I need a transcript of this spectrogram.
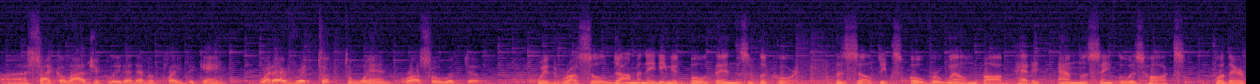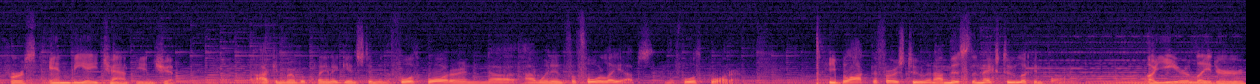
uh, psychologically that ever played the game. Whatever it took to win, Russell would do. With Russell dominating at both ends of the court, the Celtics overwhelmed Bob Pettit and the St. Louis Hawks for their first NBA championship. I can remember playing against him in the fourth quarter, and uh, I went in for four layups in the fourth quarter. He blocked the first two, and I missed the next two looking for him. A year later,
